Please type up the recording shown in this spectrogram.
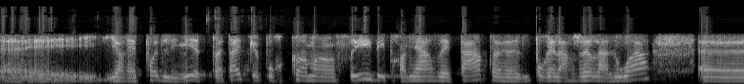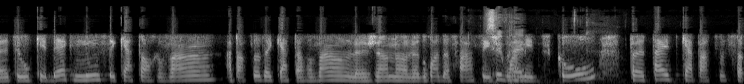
il n'y aurait pas de limite. Peut-être que pour commencer des premières étapes, euh, pour élargir la loi, euh, au Québec, nous, c'est 14 ans. À partir de 14 ans, le jeune a le droit de faire ses choix médicaux. Peut-être qu'à partir de ça,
